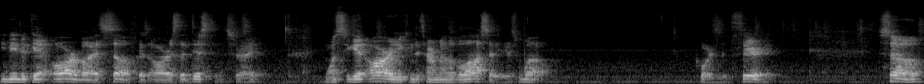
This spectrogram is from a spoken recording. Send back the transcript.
you need to get r by itself because r is the distance, right? Once you get r, you can determine the velocity as well according to the theory. So,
